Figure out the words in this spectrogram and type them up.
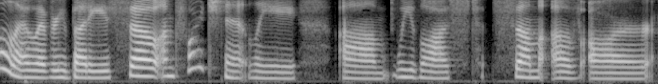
Hello, everybody. So, unfortunately, um, we lost some of our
